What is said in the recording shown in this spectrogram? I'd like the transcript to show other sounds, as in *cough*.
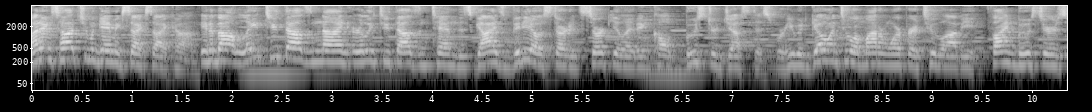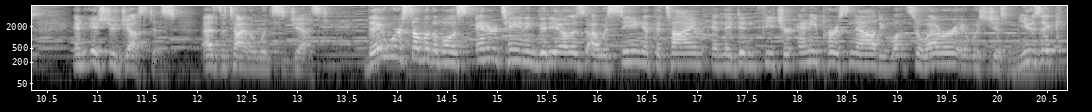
My name is Hutch, I'm a gaming sex icon. In about late 2009, early 2010, this guy's video started circulating called Booster Justice, where he would go into a Modern Warfare 2 lobby, find boosters, and issue justice, as the title would suggest. They were some of the most entertaining videos I was seeing at the time, and they didn't feature any personality whatsoever. It was just music,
